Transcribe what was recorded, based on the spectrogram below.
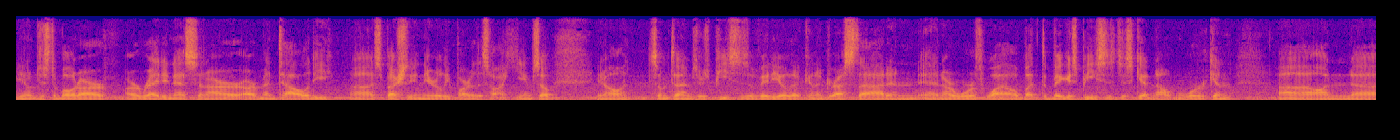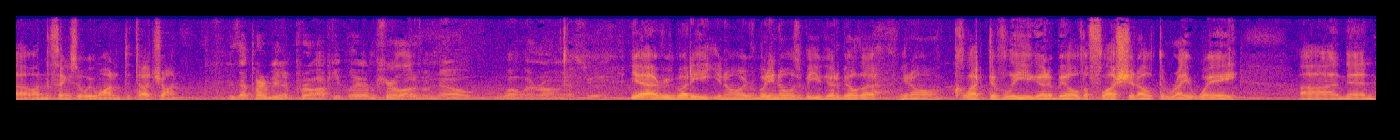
you know, just about our our readiness and our our mentality, uh, especially in the early part of this hockey game. So, you know, sometimes there's pieces of video that can address that and and are worthwhile. But the biggest piece is just getting out and working uh, on uh, on the things that we wanted to touch on. Is that part of being a pro hockey player? I'm sure a lot of them know what went wrong yesterday. Yeah, everybody, you know, everybody knows but you got to be able to, you know, collectively, you got to be able to flush it out the right way, uh, and then,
